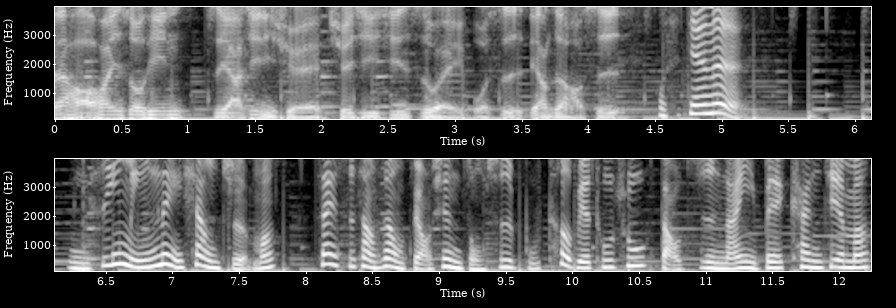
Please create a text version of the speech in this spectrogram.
家好，欢迎收听职涯心理学，学习新思维。我是亮正老师，我是 Janet。你是一名内向者吗？在职场上表现总是不特别突出，导致难以被看见吗？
